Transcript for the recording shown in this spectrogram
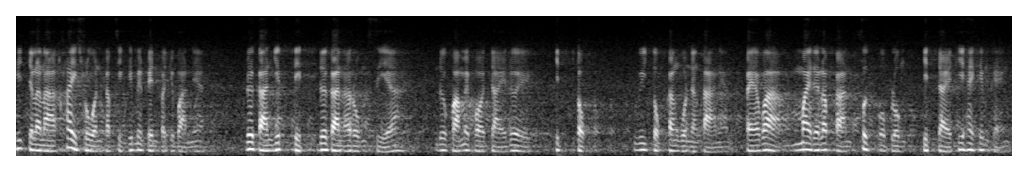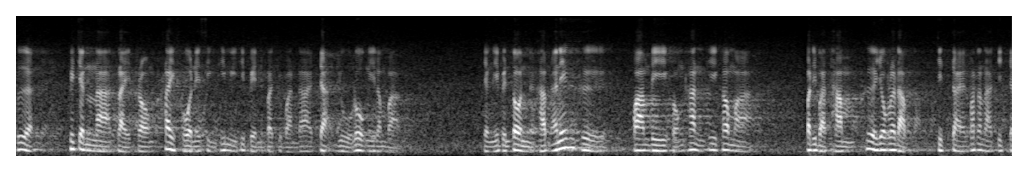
พิจารณาใคร่ครวญกับสิ่งที่เป็นเป็นปัจจุบันเนี่ยด้วยการยึดติดด้วยการอารมณ์เสีย ด้วยความไม่พอใจด้วย จิตตกวิตกกังวลต่างๆเนี่ยแปลว่าไม่ได้รับการฝึกอบรมจิตใจที่ให้เข้มแข็งเพื่อพิจารณาไตรตรองใคร่ครวญในสิ่งที่มีที่เป็นในปัจจุบันได้จะอยู่โลกนี้ลำบาก อย่างนี้เป็นต้นนะครับ อันนี้ก็คือความดีของท่านที่เข้ามาปฏิบัติธรรม เพื่อยกระดับจิตใจพัฒนาจิตใจ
